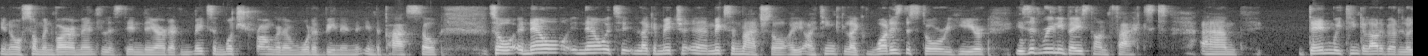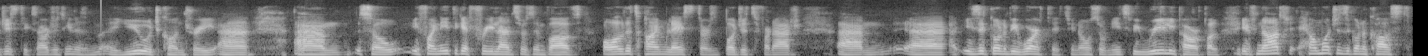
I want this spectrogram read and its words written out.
you know some environmentalist in there that makes it much stronger than would have been in, in the past. So so now now it's like a mix, uh, mix and match. So I, I think like what is the story here? Is it really based on facts? Um, then we think a lot about logistics. Argentina is a huge country, uh, um, so if I need to get freelancers involved all the time, less there's budgets for that. Um, uh, is it going to be worth it? You know, so it needs to be really powerful. If not, how much is it going to cost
